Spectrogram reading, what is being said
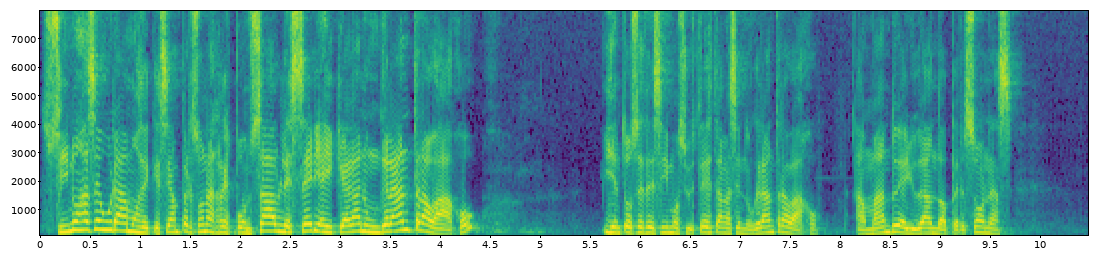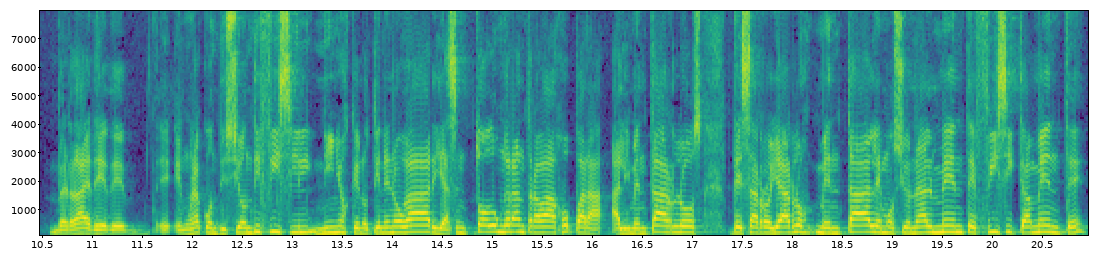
Si nos aseguramos de que sean personas responsables, serias y que hagan un gran trabajo, y entonces decimos, si ustedes están haciendo un gran trabajo, amando y ayudando a personas, ¿verdad? en una condición difícil, niños que no tienen hogar y hacen todo un gran trabajo para alimentarlos, desarrollarlos mental, emocionalmente, físicamente,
